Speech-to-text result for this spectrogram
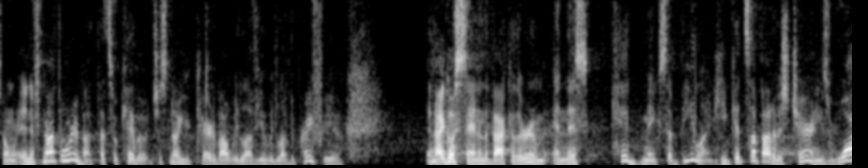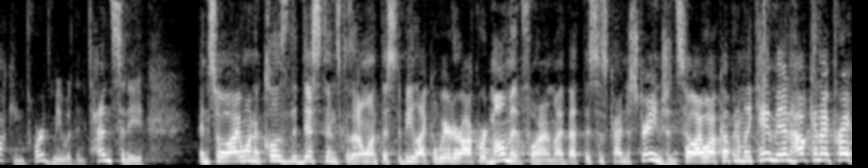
don't and if not, don't worry about it. That's okay, but just know you're cared about. We love you. We'd love to pray for you. And I go stand in the back of the room, and this kid makes a beeline. He gets up out of his chair and he's walking towards me with intensity. And so I want to close the distance because I don't want this to be like a weird or awkward moment for him. I bet this is kind of strange. And so I walk up and I'm like, hey man, how can I pray?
